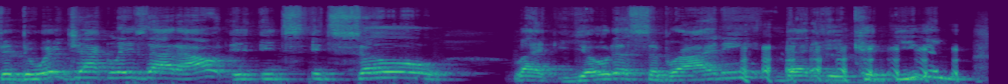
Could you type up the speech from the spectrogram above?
the, the way Jack lays that out. It, it's it's so like Yoda sobriety that he could even.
